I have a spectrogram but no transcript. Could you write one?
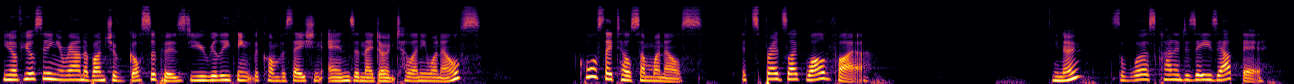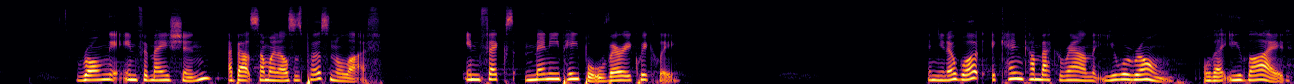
you know, if you're sitting around a bunch of gossipers, do you really think the conversation ends and they don't tell anyone else? Of course they tell someone else. It spreads like wildfire. You know, it's the worst kind of disease out there. Wrong information about someone else's personal life infects many people very quickly. And you know what? It can come back around that you were wrong or that you lied,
